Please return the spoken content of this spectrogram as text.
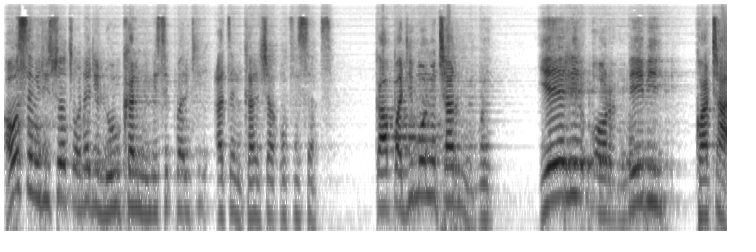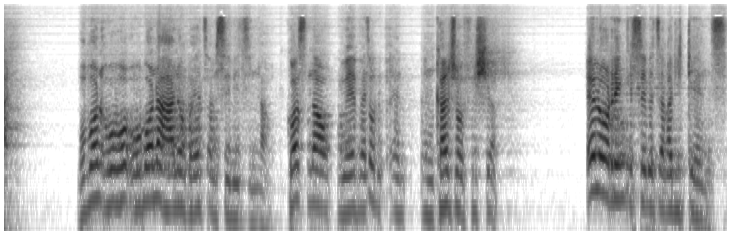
ha o sebediswe tsona di-local municipality arts and culture officers kapa di monitoruwe yearly or maybe quarterly. Ho bon- ho- ho bonahale ba etsa mosebetsi now because now we have an, culture official e le horeng e sebetsa ka di-tens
